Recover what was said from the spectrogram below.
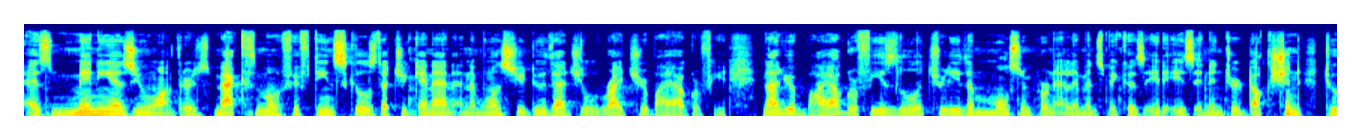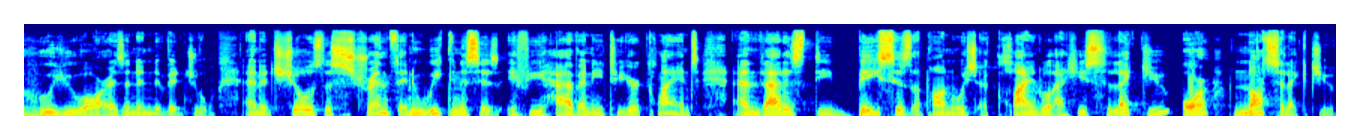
as many as you want. There's maximum 15 skills that you can add. And then once you do that, you'll write your biography. Now your biography is literally the most important elements because it is an introduction to who you are as an individual. And it shows the strength and weaknesses, if you have any, to your clients. And that is the basis upon which a client will actually select you or not select you.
